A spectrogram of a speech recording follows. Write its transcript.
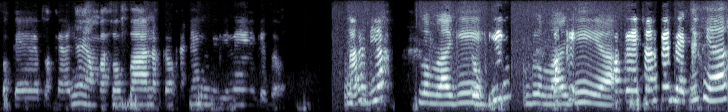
pakai pakaiannya yang mbak sopan pakai pakaiannya yang gini-gini gitu. Sementara dia belum lagi. Jogging, belum pake, lagi ya. pakai celana pendek. Iya.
